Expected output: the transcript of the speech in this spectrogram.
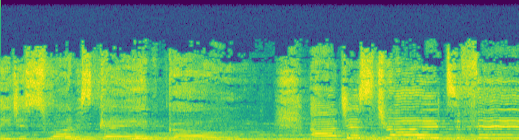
They just want a scapegoat. I just tried to fit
